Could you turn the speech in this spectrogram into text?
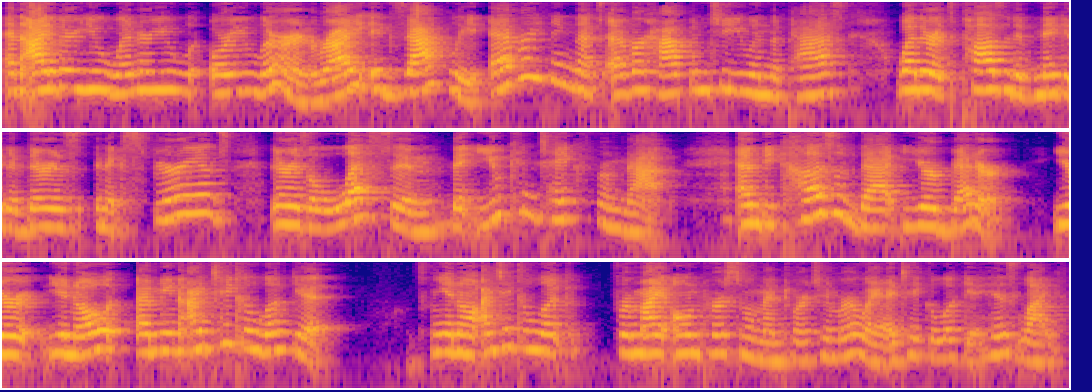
And either you win or you or you learn, right? Exactly. Everything that's ever happened to you in the past, whether it's positive, negative, there is an experience, there is a lesson that you can take from that. And because of that, you're better. You're, you know, I mean, I take a look at, you know, I take a look for my own personal mentor, Tim Erway. I take a look at his life.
